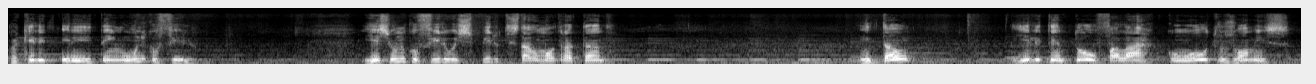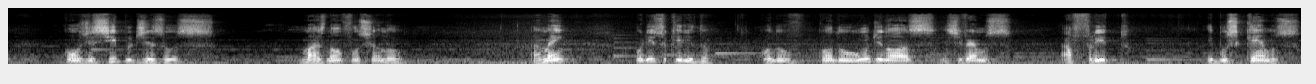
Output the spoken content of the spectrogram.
porque ele, ele tem um único filho. E esse único filho o espírito estava maltratando. Então, e ele tentou falar com outros homens com os discípulos de Jesus, mas não funcionou. Amém? Por isso, querido, quando, quando um de nós estivermos aflito e busquemos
